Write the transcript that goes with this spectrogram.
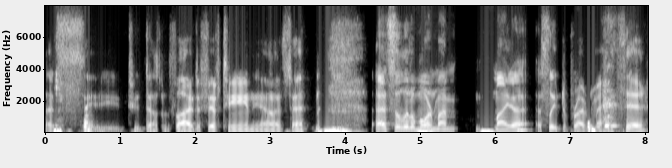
Let's see, 2005 to 15. Yeah, that's it. that's a little more than my my uh, sleep deprived math can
